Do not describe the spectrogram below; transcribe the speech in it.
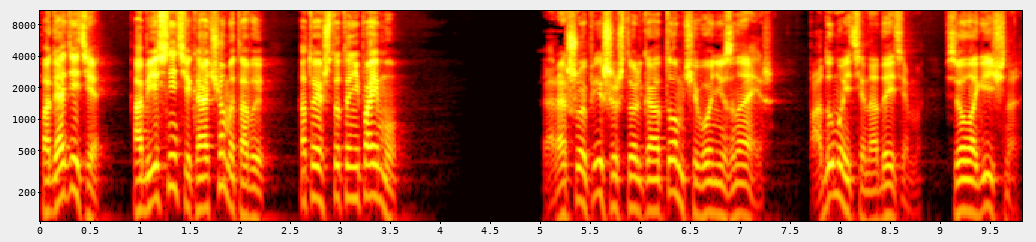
«Погодите, объясните-ка, о чем это вы? а то я что-то не пойму». «Хорошо пишешь только о том, чего не знаешь. Подумайте над этим. Все логично.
